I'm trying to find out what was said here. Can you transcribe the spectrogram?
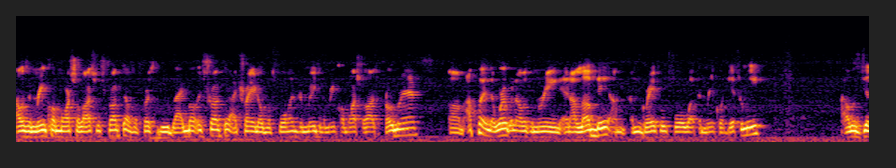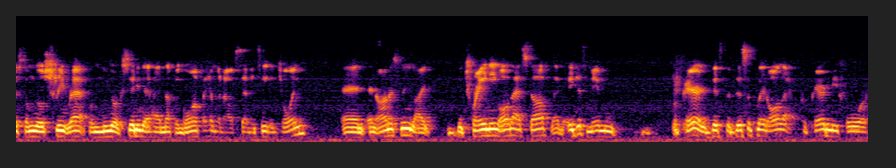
I was a Marine Corps martial arts instructor. I was a first degree black belt instructor. I trained over 400 Marines in the Marine Corps martial arts program. Um, I put in the work when I was a Marine, and I loved it. I'm, I'm grateful for what the Marine Corps did for me. I was just some little street rat from New York City that had nothing going for him when I was 17 and joined. And and honestly, like the training, all that stuff, like it just made me prepared. This the discipline, all that prepared me for,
